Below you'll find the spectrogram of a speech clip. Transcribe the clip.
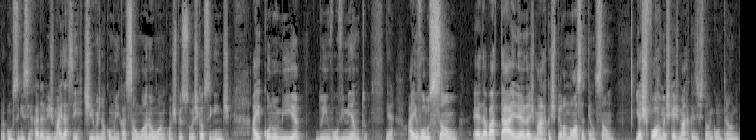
para conseguir ser cada vez mais assertivas na comunicação one-on-one -on -one com as pessoas, que é o seguinte: a economia do envolvimento, né? a evolução é, da batalha das marcas pela nossa atenção e as formas que as marcas estão encontrando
